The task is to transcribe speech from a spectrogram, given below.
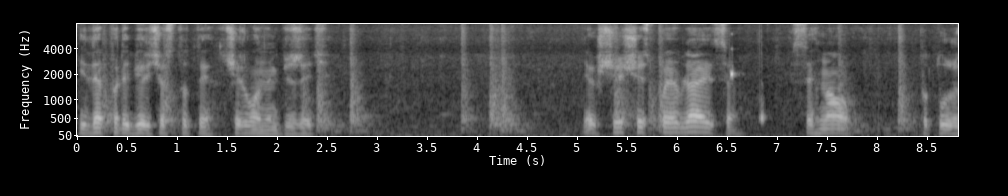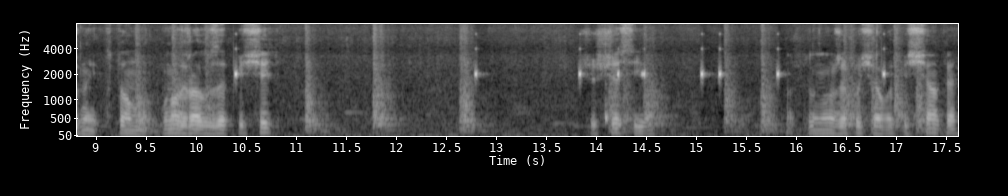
Іде перебір частоти, червоним біжить. Якщо щось появляється, сигнал потужний в тому, воно зразу запіщить, що щось є. От воно вже почало піщати.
